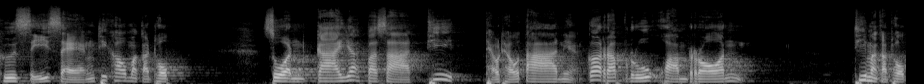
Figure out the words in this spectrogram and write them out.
คือสีแสงที่เข้ามากระทบ ส่วนกายประสาทที่แถวแถวตาเนี่ยก็รับรู้ความร้อนที่มากระทบ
